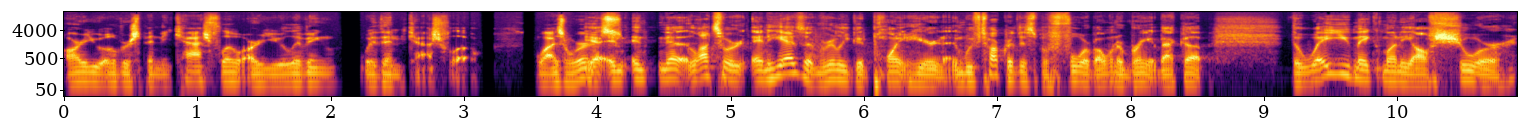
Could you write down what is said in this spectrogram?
Are you overspending cash flow? Are you living within cash flow? Wise words. Yeah, and, and lots of and he has a really good point here, and we've talked about this before, but I want to bring it back up. The way you make money offshore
